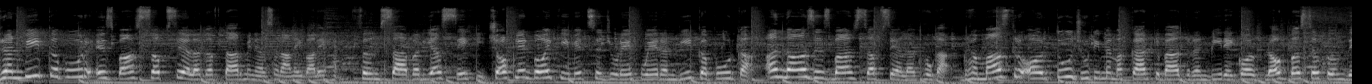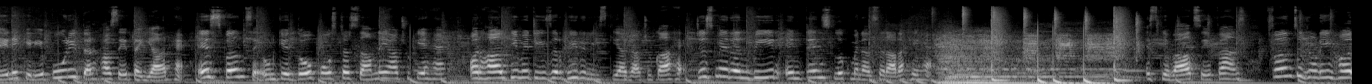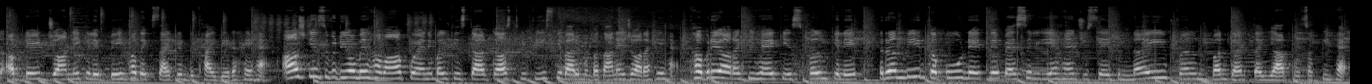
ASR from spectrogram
रणबीर कपूर इस बार सबसे अलग अवतार में नज़र आने वाले हैं। फ़िल्म सावरिया से ही चॉकलेट बॉय की इमेज से जुड़े हुए रणबीर कपूर का अंदाज इस बार सबसे अलग होगा। ब्रह्मास्त्र और तू झूठी में मक्कार के बाद रणबीर एक और ब्लॉकबस्टर फ़िल्म देने के लिए पूरी तरह से तैयार हैं। इस फ़िल्म से उनके दो पोस्टर सामने आ चुके हैं और हाल ही में टीजर भी रिलीज़ किया जा चुका है, जिसमें रणबीर इंटेंस लुक में नज़र आ रहे हैं। इसके बाद से फैंस फ़िल्म से जुड़ी हर अपडेट जानने के लिए बेहद एक्साइटेड दिखाई दे रहे हैं। आज की इस वीडियो में हम आपको एनिमल की स्टार कास्ट की फ़ीस के बारे में बताने जा रहे हैं। खबरें आ रही है की इस फ़िल्म के लिए रणबीर कपूर ने इतने पैसे लिए हैं जिससे एक नई फ़िल्म बनकर तैयार हो सकती है।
